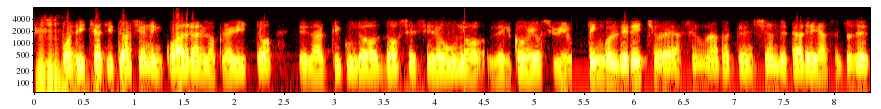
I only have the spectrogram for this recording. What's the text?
mm. pues dicha situación encuadra en lo previsto del artículo 1201 del Código Civil. Tengo el derecho de hacer una retención de tareas, entonces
